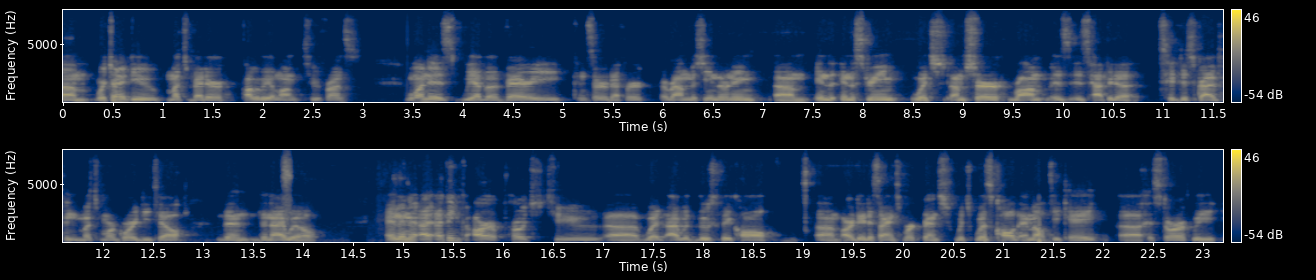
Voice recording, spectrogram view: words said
Um, we're trying to do much better, probably along two fronts. One is we have a very concerted effort around machine learning um, in the in the stream, which I'm sure Ram is is happy to to describe in much more gory detail than than I will. And then I, I think our approach to uh, what I would loosely call um, our data science workbench, which was called MLTK uh, historically,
